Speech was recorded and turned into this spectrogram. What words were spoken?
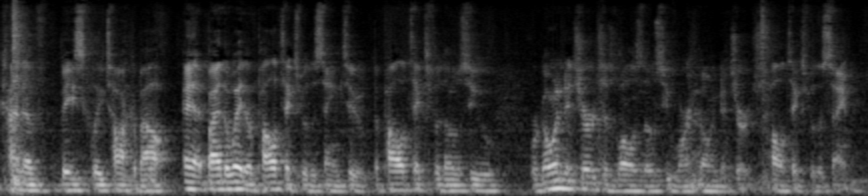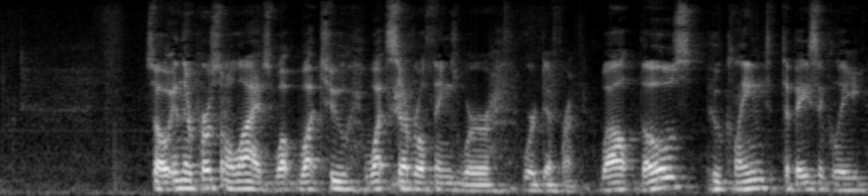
kind of basically talk about. Uh, by the way, their politics were the same too. The politics for those who were going to church as well as those who weren't going to church. Politics were the same. So in their personal lives, what what two what several things were were different? Well, those who claimed to basically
